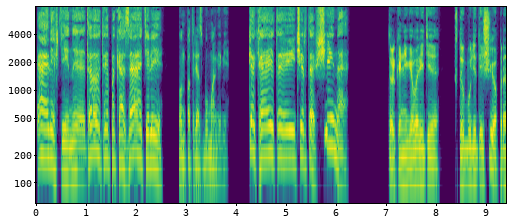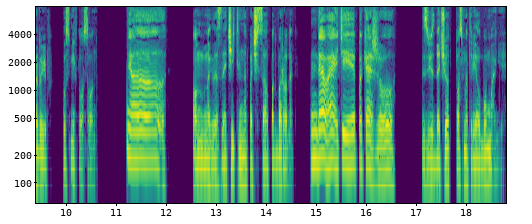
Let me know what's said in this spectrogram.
«Алевтин, тут и показатели...» — он потряс бумагами. «Какая-то и чертовщина!» «Только не говорите, что будет еще прорыв», — усмехнулся он. «Ну...» — он многозначительно почесал подбородок. «Давайте покажу». Звездочет посмотрел бумаги.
